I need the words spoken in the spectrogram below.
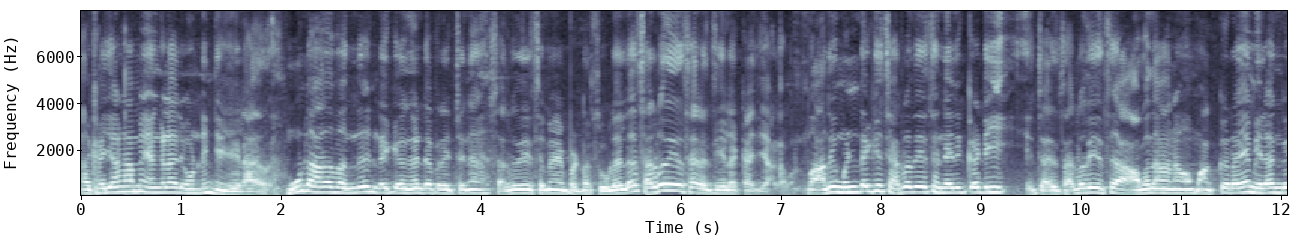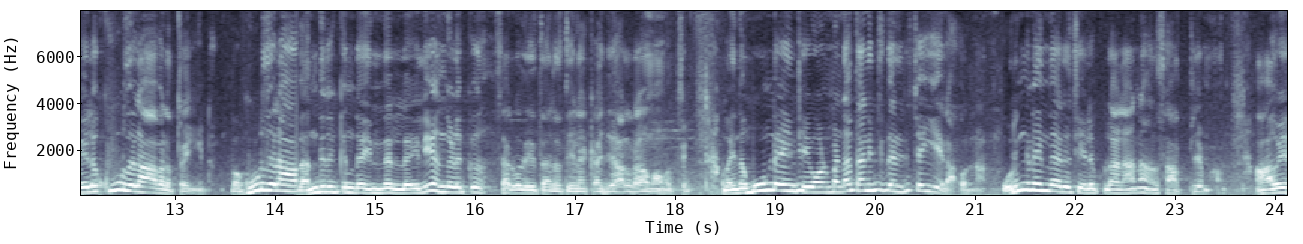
அது கையாளாமல் எங்களால் ஒன்றும் செய்யலாது. மூன்றாவது வந்து இன்றைக்கு எங்கள்கிட்ட பிரச்சனை சர்வதேசமயப்பட்ட சூழலில் சர்வதேச அரசியலை கையாளணும் அதுவும் இன்றைக்கு சர்வதேச நெருக்கடி சர்வதேச அவதானம் அக்கறையும் இலங்கையில் கூடுதலாக வர தொடங்கிட்டு இப்போ கூடுதலாக வந்திருக்கின்ற இந்த நிலையிலேயே எங்களுக்கு சர்வதேச அரசியலை கையாளலாம் அவசியம். அப்போ இந்த மூண்டையும் செய்யணும்னா தனித்து தனித்து செய்யலாம் ஒரு ஒருங்கிணைந்த அரசியலுக்குள்ளாலான சாத்தியமாகும். ஆகவே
